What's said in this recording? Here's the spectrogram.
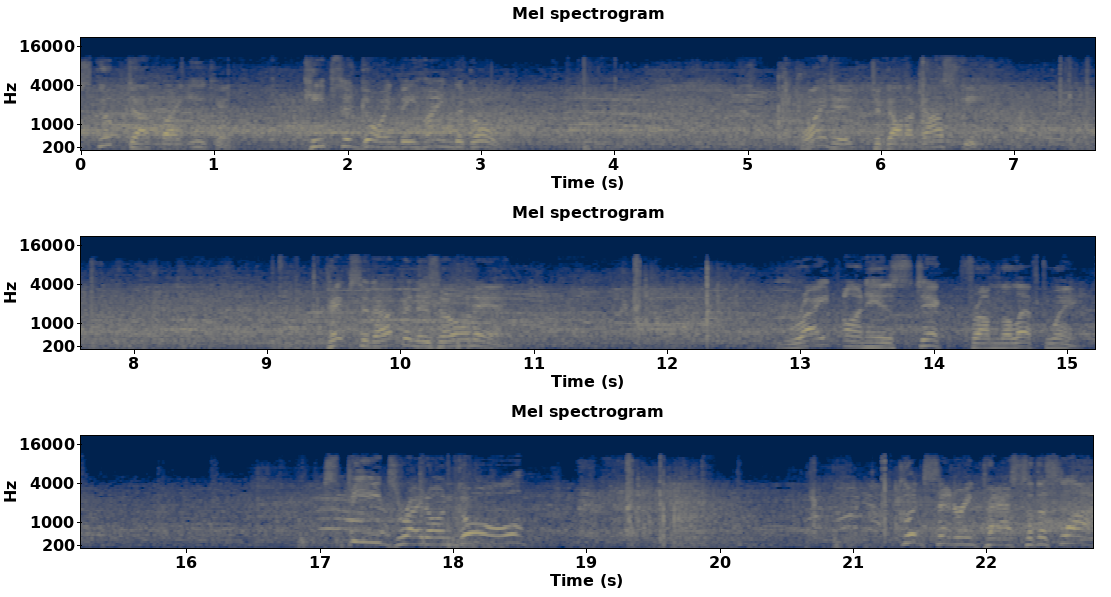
Scooped up by Eakin. Keeps it going behind the goal. Pointed to Goligoski. Picks it up in his own end. Right on his stick from the left wing. Speeds right on goal. Good centering pass to the slot.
